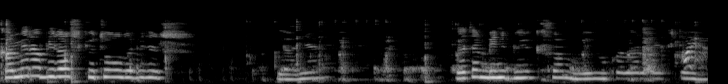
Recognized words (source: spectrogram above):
Kamera biraz kötü olabilir. Yani zaten beni büyük sanmayın o kadar büyük değil.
